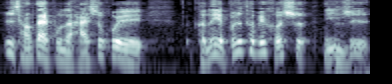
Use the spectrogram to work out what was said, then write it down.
日常代步呢还是会，可能也不是特别合适。你一直。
